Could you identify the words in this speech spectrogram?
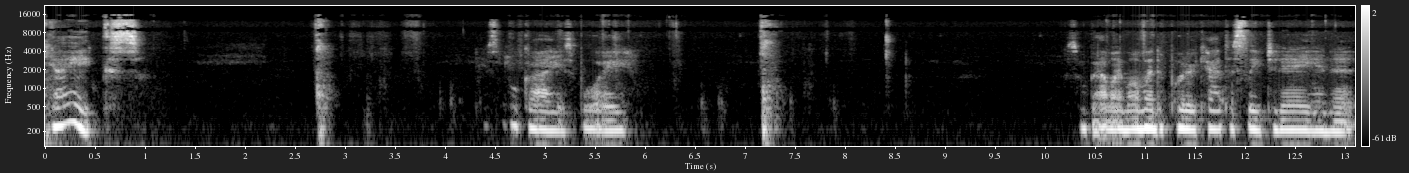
Yikes. These little guys, boy. So bad my mom had to put her cat to sleep today and it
